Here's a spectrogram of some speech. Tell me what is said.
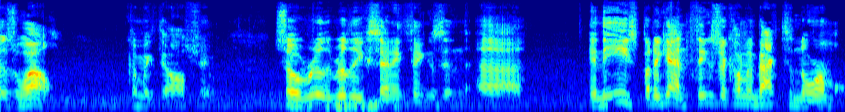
as well can make the All Star team. So really, really exciting things in uh, in the East. But again, things are coming back to normal.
